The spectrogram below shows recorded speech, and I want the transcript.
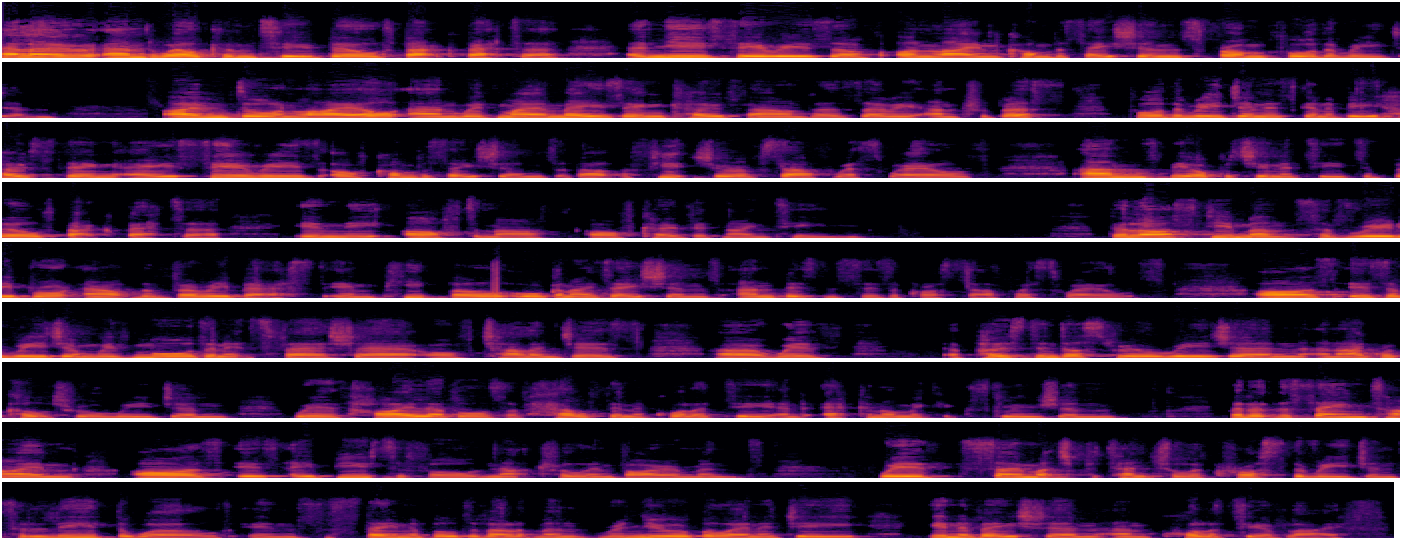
Hello and welcome to Build Back Better, a new series of online conversations from 4theRegion. I'm Dawn Lyle and with my amazing co-founder Zoe Antrobus, 4theRegion is going to be hosting a series of conversations about the future of Southwest Wales and the opportunity to build back better in the aftermath of COVID-19. The last few months have really brought out the very best in people, organisations and businesses across South West Wales. Ours is a region with more than its fair share of challenges, uh, with a post-industrial region, an agricultural region, with high levels of health inequality and economic exclusion. But at the same time, ours is a beautiful natural environment with so much potential across the region to lead the world in sustainable development, renewable energy, innovation and quality of life.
